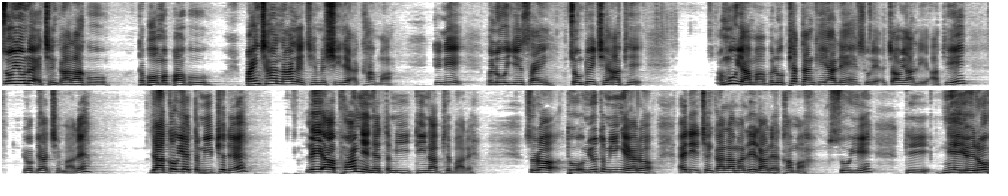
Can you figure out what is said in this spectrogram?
စိုးရုံတဲ့အချိန်ကာလကိုသဘောမပေါက်ဘူးပိုင်းခြားနားလည်ခြင်းမရှိတဲ့အခါမှာဒီနေ့ ဘလို့ရင်ဆိုင်ကြုံတွေ့ခြင်းအဖြစ်အမှုရာမှာဘလို့ဖြတ်တန်းခဲ့ရလဲဆိုတဲ့အကြောင်းအရာလေးအဖြစ်ပြောပြချင်ပါတယ်။ယာကုပ်ရဲ့သမီးဖြစ်တဲ့လေအာဖွားမြင်တဲ့သမီးဒီနာဖြစ်ပါတယ်။ဆိုတော့သူအမျိုးသမီးငယ်ကတော့အဲ့ဒီအချိန်ကာလမှာလေ့လာတဲ့အခါမှာဆိုရင်ဒီငယ်ရွယ်တော့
